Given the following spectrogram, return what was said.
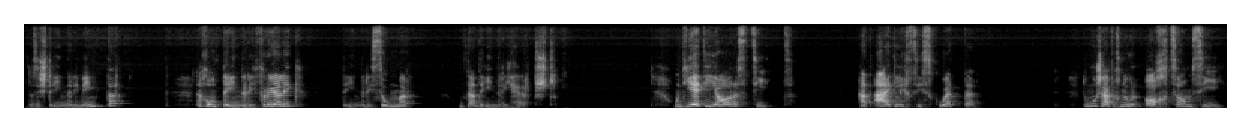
das ist der innere Winter. Dann kommt der innere Frühling, der innere Sommer und dann der innere Herbst. Und jede Jahreszeit hat eigentlich sein Gute. Du musst einfach nur achtsam sein,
